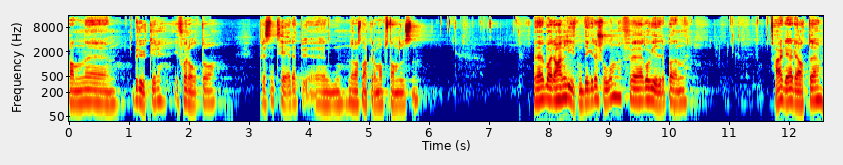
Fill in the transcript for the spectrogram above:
han eh, bruker i forhold til å presentere et, eh, når han snakker om oppstandelsen. Men jeg vil bare ha en liten digresjon før jeg går videre på den her. Det er det at eh,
